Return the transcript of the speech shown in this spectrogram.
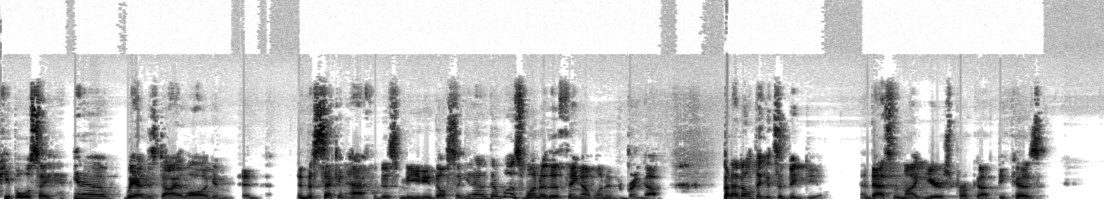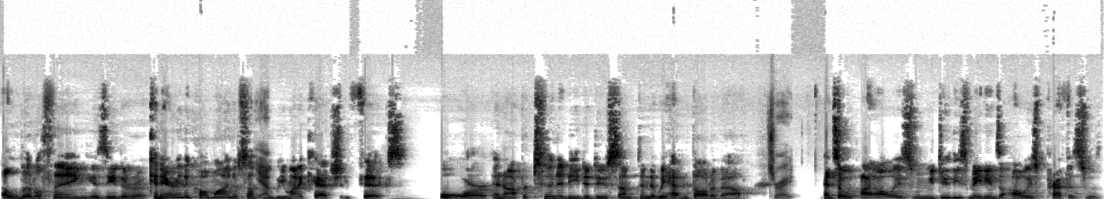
people will say, you know, we have this dialogue and, and in the second half of this meeting, they'll say, you know, there was one other thing I wanted to bring up, but I don't think it's a big deal. And that's when my ears perk up because a little thing is either a canary in the coal mine of something yep. we want to catch and fix, or an opportunity to do something that we hadn't thought about. That's right. And so I always, when we do these meetings, I always preface with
